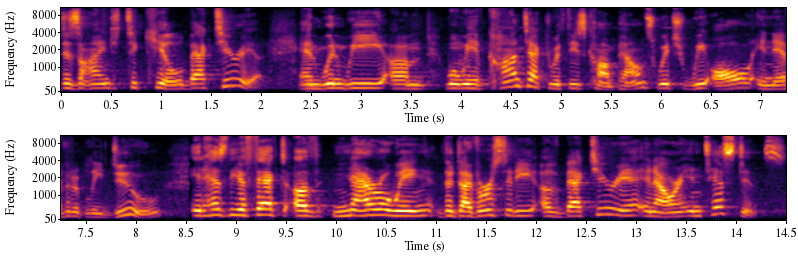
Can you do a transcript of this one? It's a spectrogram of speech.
designed to kill bacteria. And when we, um, when we have contact with these compounds, which we all inevitably do, it has the effect of narrowing the diversity of bacteria in our intestines.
